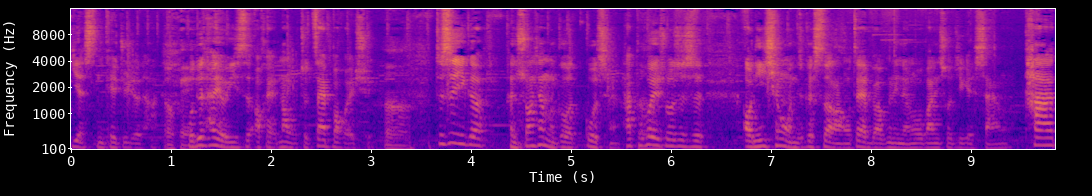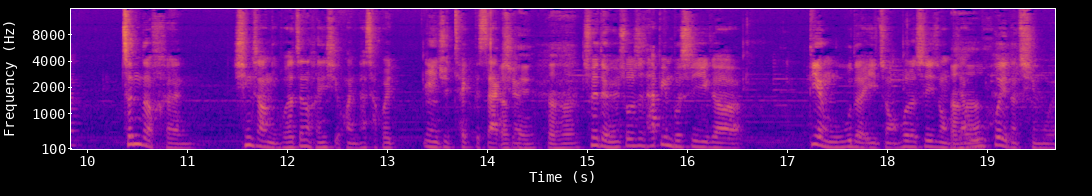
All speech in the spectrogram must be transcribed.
？Yes，你可以拒绝他。我对他有意思，OK，那我就再抱回去。这是一个很双向的过过程，他不会说就是，哦，你牵我，你这个色狼，我再也不要跟你联络，我把你手机给删了。他真的很欣赏你，或者真的很喜欢你，他才会愿意去 take this action。所以等于说是他并不是一个。玷污的一种，或者是一种比较污秽的行为。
